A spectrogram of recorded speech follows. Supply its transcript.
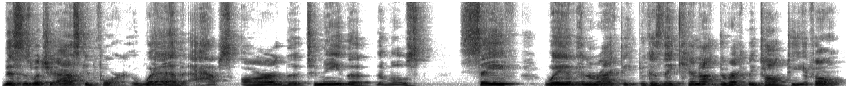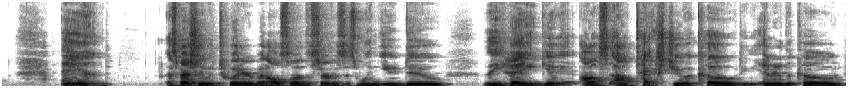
this is what you're asking for. Web apps are the to me the, the most safe way of interacting because they cannot directly talk to your phone. And especially with Twitter, but also other services, when you do the hey, give, I'll, I'll text you a code and you enter the code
